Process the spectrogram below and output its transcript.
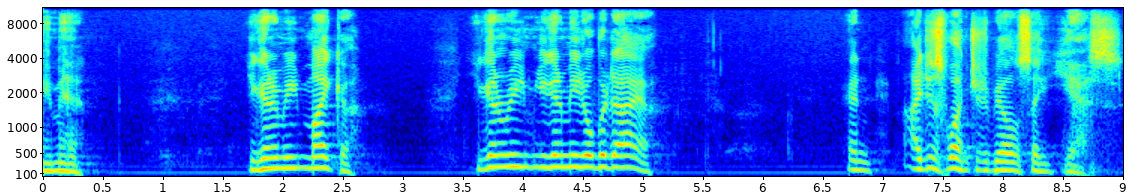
Amen. You're going to meet Micah. You're going to read, you're going to meet Obadiah. And I just want you to be able to say, yes,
